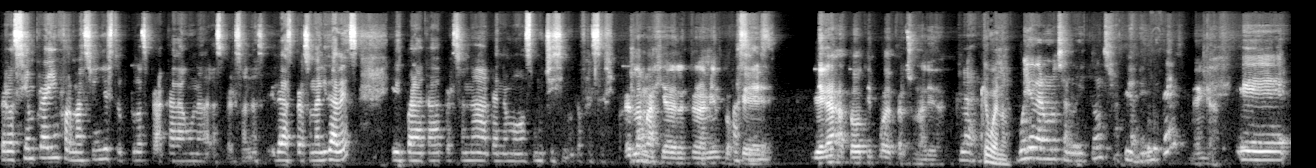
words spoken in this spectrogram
pero siempre hay información y estructuras para cada una de las personas, de las personalidades, y para cada persona tenemos muchísimo que ofrecer. Es la magia del entrenamiento, que llega a todo tipo de personalidad. Claro. Qué bueno. Voy a dar unos saluditos rápidamente. Venga. Eh,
